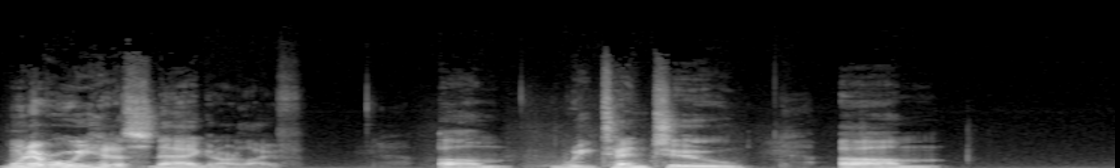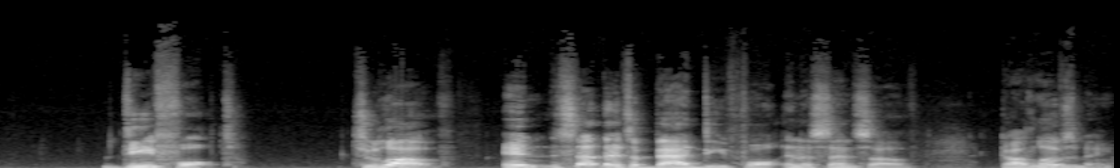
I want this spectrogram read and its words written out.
whenever we hit a snag in our life, um, we tend to um, default to love. And it's not that it's a bad default in the sense of God loves me.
